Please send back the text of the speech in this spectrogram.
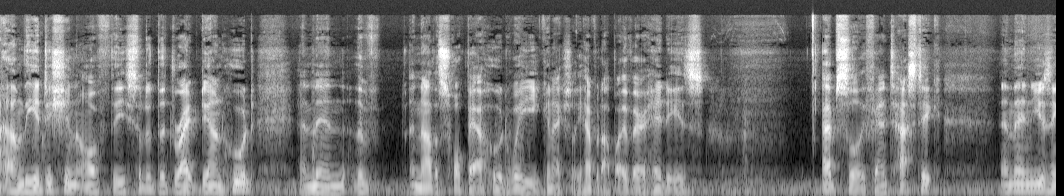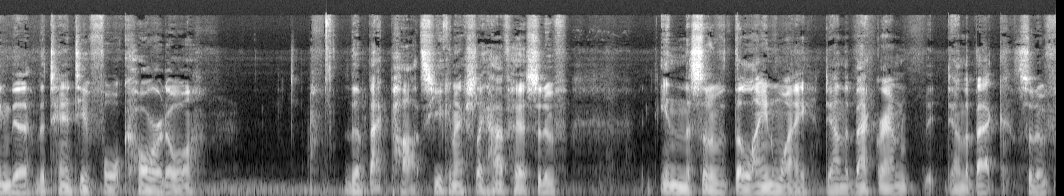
Um, the addition of the sort of the drape down hood, and then the another swap out hood where you can actually have it up over her head is absolutely fantastic. And then using the the Tantive 4 corridor, the back parts, you can actually have her sort of in the sort of the laneway down the background, down the back sort of,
